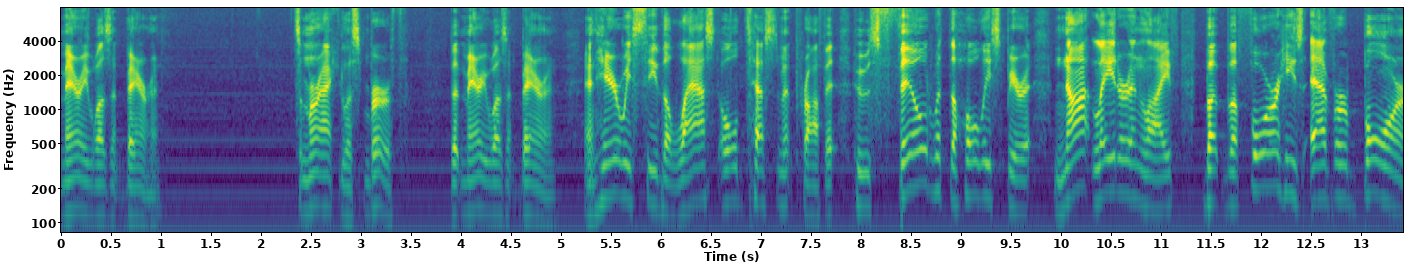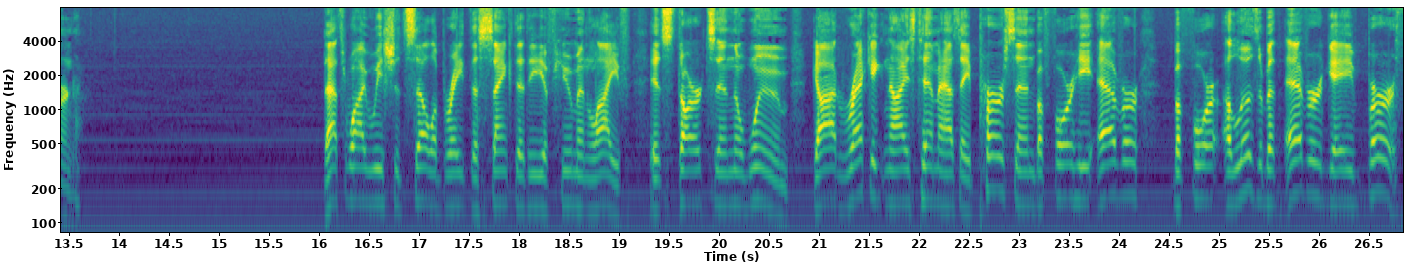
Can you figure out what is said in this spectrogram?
Mary wasn't barren. It's a miraculous birth, but Mary wasn't barren. And here we see the last Old Testament prophet who's filled with the Holy Spirit, not later in life, but before he's ever born. That's why we should celebrate the sanctity of human life. It starts in the womb. God recognized him as a person before he ever before Elizabeth ever gave birth.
